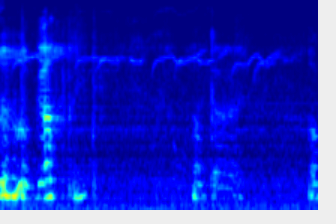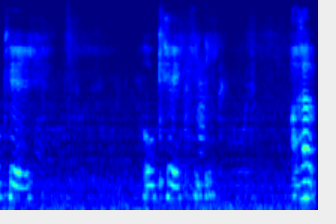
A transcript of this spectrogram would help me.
oh god. Oh god. Okay. Okay. I have.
